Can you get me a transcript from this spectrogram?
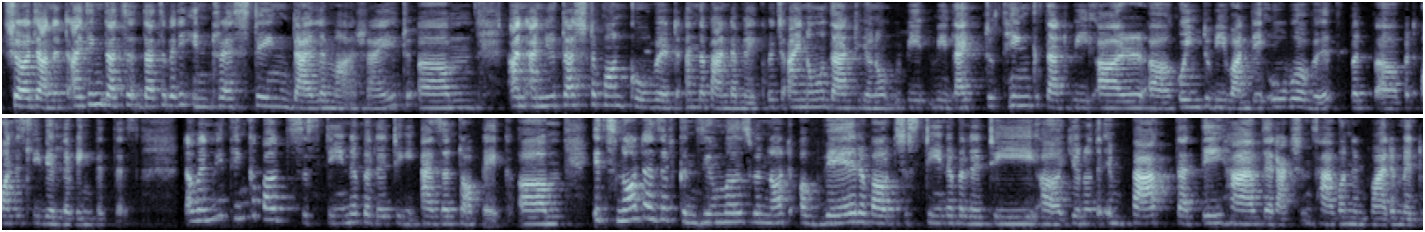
Sure, Janet. I think that's a, that's a very interesting dilemma, right? Um, and and you touched upon COVID and the pandemic, which I know that you know we we like to think that we are uh, going to be one day over with, but uh, but honestly, we are living with this. Now, when we think about sustainability as a topic, um, it's not as if consumers were not aware about sustainability. Uh, you know, the impact that they have, their actions have on environment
